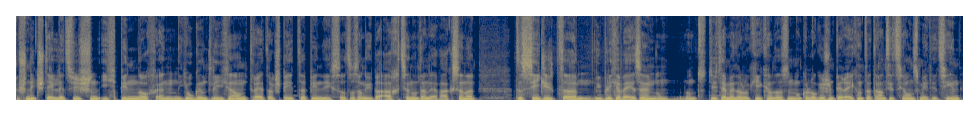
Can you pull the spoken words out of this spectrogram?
Schnittstelle zwischen ich bin noch ein Jugendlicher und drei Tage später bin ich sozusagen über 18 und ein Erwachsener. Das segelt äh, üblicherweise, und, und die Terminologie kommt aus dem onkologischen Bereich unter Transitionsmedizin,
